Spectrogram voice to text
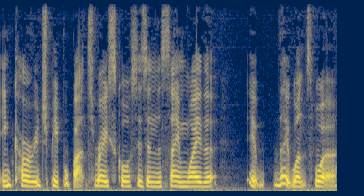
encourage people back to racecourses in the same way that it, they once were.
